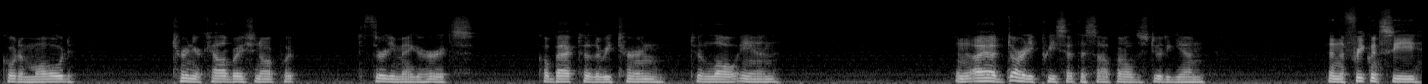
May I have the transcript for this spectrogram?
go to mode, turn your calibration output to 30 megahertz, go back to the return to low N, and I had already preset this up, but I'll just do it again. Then the frequency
